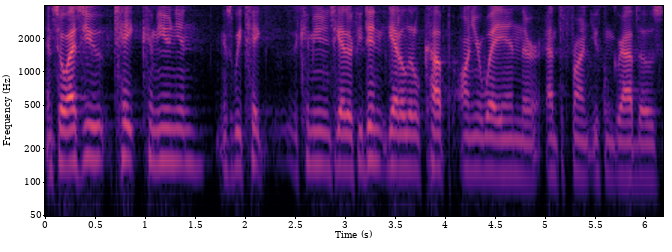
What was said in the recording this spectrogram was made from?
And so, as you take communion, as we take the communion together, if you didn't get a little cup on your way in there at the front, you can grab those.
